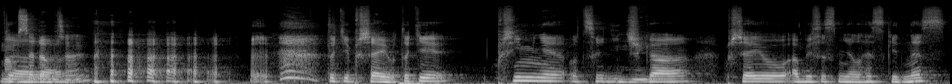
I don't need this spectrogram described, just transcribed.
Mám se já dobře. to ti přeju, to ti přímě od srdíčka přeju, aby se měl hezky dnes,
